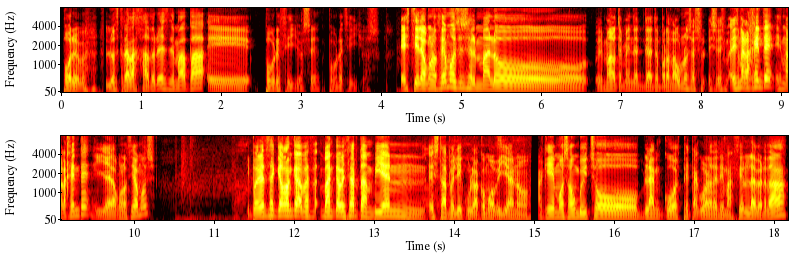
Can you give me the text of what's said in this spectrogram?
por los trabajadores de mapa eh, Pobrecillos, eh, pobrecillos. Este lo conocemos, es el malo El malo también de la temporada 1 o sea, es, mala gente, es mala gente Y ya lo conocíamos. Y parece que van a encabezar también esta película como villano. Aquí vemos a un bicho blanco espectacular de animación, la verdad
